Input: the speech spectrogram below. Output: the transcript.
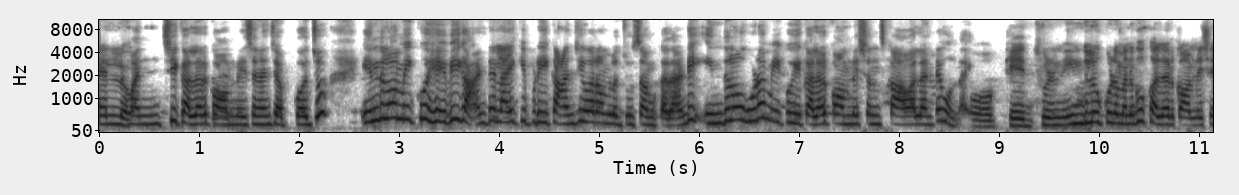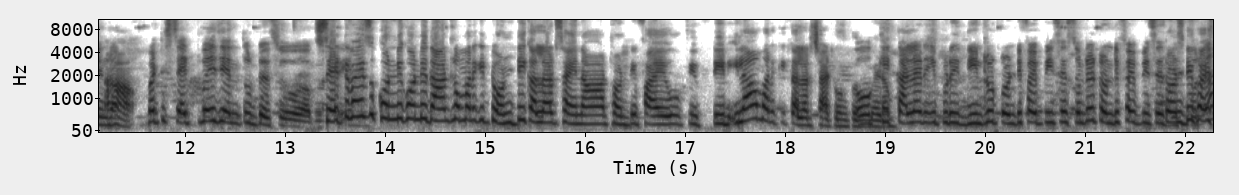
yellow. మంచి కలర్ కాంబినేషన్ అని చెప్పుకోవచ్చు. ఇందులో మీకు హెవీగా అంటే లైక్ ఇప్పుడు ఈ కాంచీవరంలో చూసాం కదండి ఇందులో కూడా మీకు ఈ కలర్ కాంబినేషన్స్ కావాలంటే ఉన్నాయి. ఓకే చూడండి. ఇందులో కూడా మనకు colour combination. But set wise ఎంత ఉంటుంది సో సెట్ వైజ్ కొన్ని కొన్ని దాంట్లో మనకి ట్వంటీ కలర్స్ అయినా ట్వంటీ ఫైవ్ ఫిఫ్టీన్ ఇలా మనకి కలర్ చాట్ ఉంటుంది కలర్ ఇప్పుడు దీంట్లో ట్వంటీ ఫైవ్ పీసెస్ ఉంటే twenty five pieces twenty five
